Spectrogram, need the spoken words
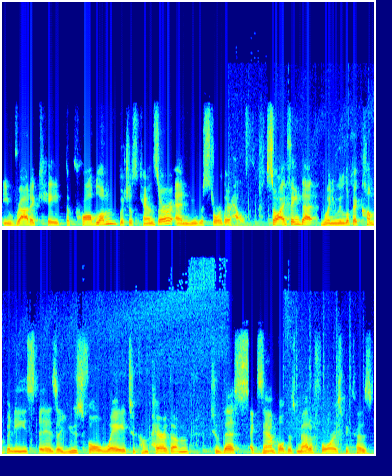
eradicate the problem, which is cancer, and you restore their health. So I think that when we look at companies, it is a useful way to compare them to this example, this metaphor, is because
